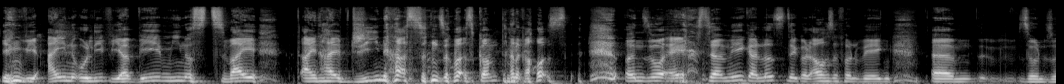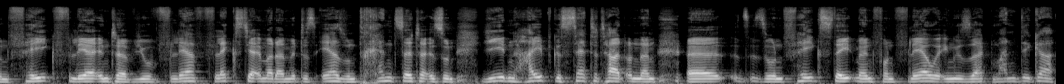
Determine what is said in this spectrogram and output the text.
irgendwie eine Olivia B minus zwei einhalb Jean hast und sowas kommt dann raus. Und so, ey, ist ja mega lustig und auch so von wegen ähm, so, so ein Fake-Flair-Interview. Flair flext ja immer damit, dass er so ein Trendsetter ist und jeden Hype gesettet hat und dann äh, so ein Fake-Statement von Flair, wo er irgendwie sagt, Mann, Digga,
